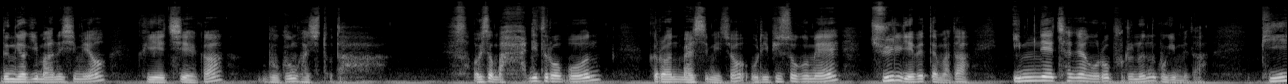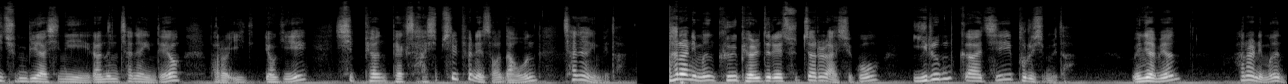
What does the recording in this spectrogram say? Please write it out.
능력이 많으시며 그의 지혜가 무궁하시도다. 어디서 많이 들어본 그런 말씀이죠. 우리 비소금의 주일 예배 때마다 임내 찬양으로 부르는 곡입니다. 비준비하시니라는 찬양인데요. 바로 이, 여기 시편 147편에서 나온 찬양입니다. 하나님은 그 별들의 숫자를 아시고 이름까지 부르십니다. 왜냐하면 하나님은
